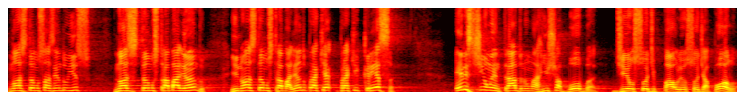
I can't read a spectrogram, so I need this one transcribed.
nós estamos fazendo isso, nós estamos trabalhando, e nós estamos trabalhando para que, que cresça. Eles tinham entrado numa rixa boba de eu sou de Paulo, eu sou de Apolo,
